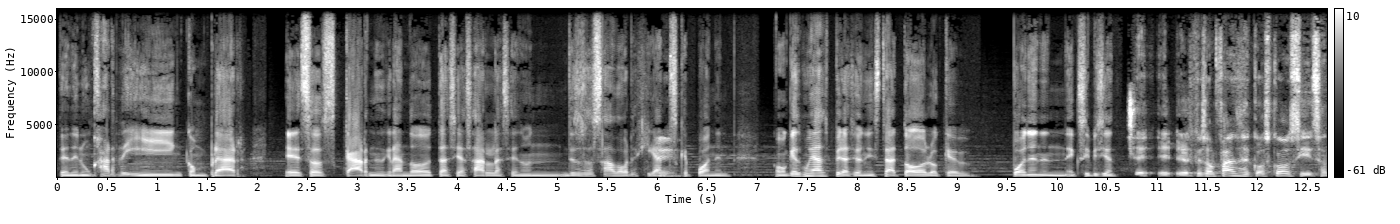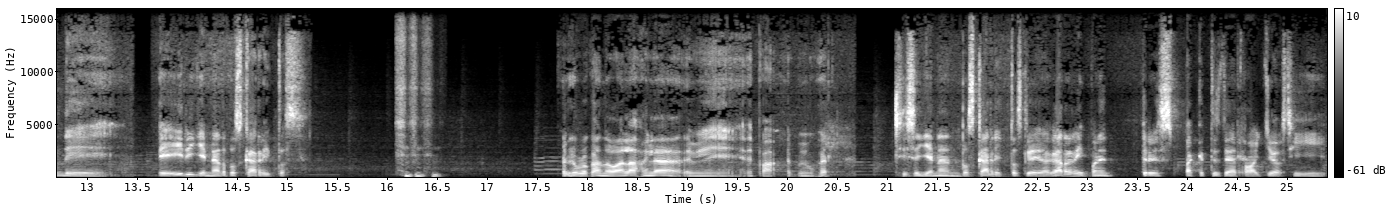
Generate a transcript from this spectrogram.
tener un jardín, comprar esas carnes grandotas y asarlas en un de esos asadores gigantes Sí. que ponen. Como que es muy aspiracionista a todo lo que ponen en exhibición. Sí, los que son fans de Costco sí son de, de ir y llenar dos carritos. Por ejemplo, cuando va la familia de mi, de, pa- de mi mujer, sí se llenan dos carritos que agarran y ponen tres paquetes de rollos y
